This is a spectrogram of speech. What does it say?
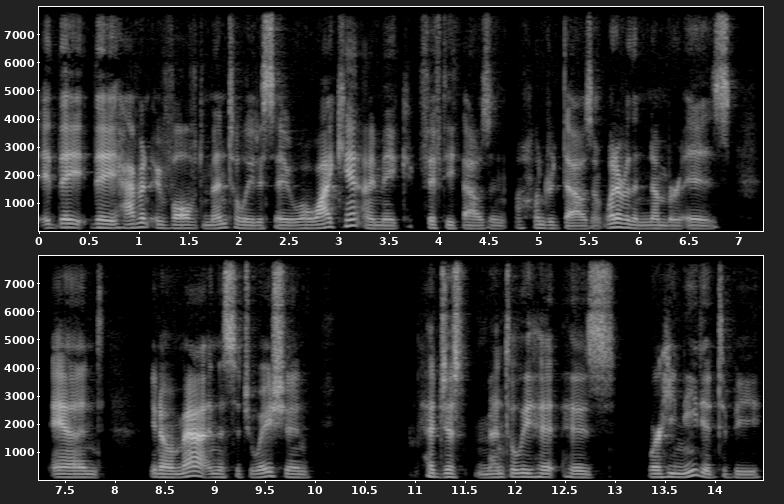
it, they they haven't evolved mentally to say, well, why can't I make fifty thousand, a hundred thousand, whatever the number is? And you know, Matt in this situation had just mentally hit his where he needed to be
